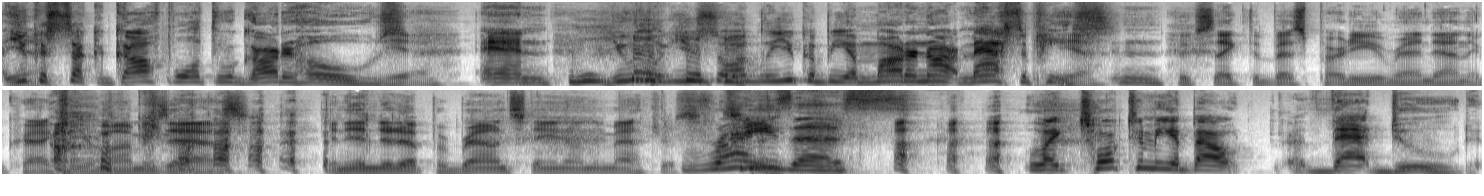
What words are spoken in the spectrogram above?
You could suck a golf ball through a garden hose, Yeah. and you look you so ugly. You could be a modern art masterpiece. Yeah. And Looks like the best part of you ran down the crack of your oh mommy's ass and ended up a brown stain on the mattress. right, Jesus. like talk to me about that dude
